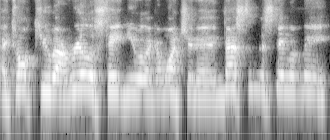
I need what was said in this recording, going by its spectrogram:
I talked to you about real estate and you were like, I want you to invest in this thing with me.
